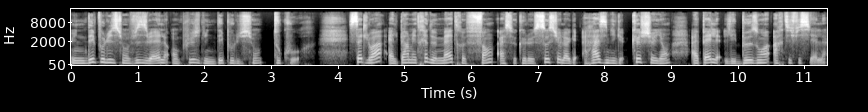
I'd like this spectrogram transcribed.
Une dépollution visuelle en plus d'une dépollution tout court. Cette loi, elle permettrait de mettre fin à ce que le sociologue Razmig Kecheyan appelle les besoins artificiels.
